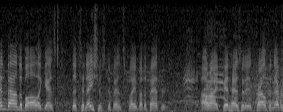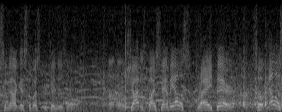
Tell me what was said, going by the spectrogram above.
inbound the ball against the tenacious defense played by the Panthers. All right, Pitt has it in. Carlton Neverson now against the West Virginia zone. Uh-oh. Shot is by Sammy Ellis right there. So Ellis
